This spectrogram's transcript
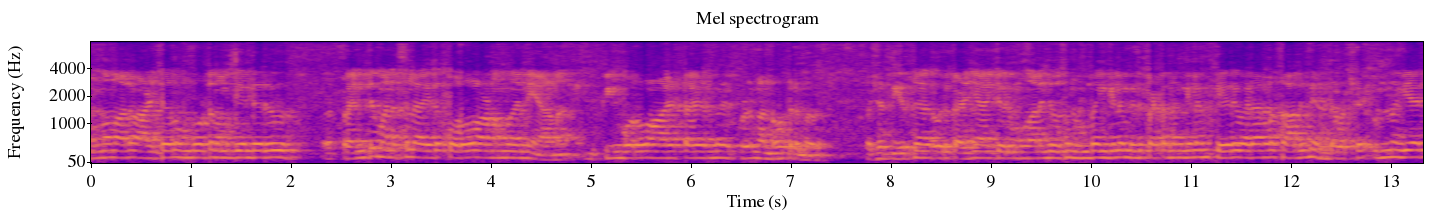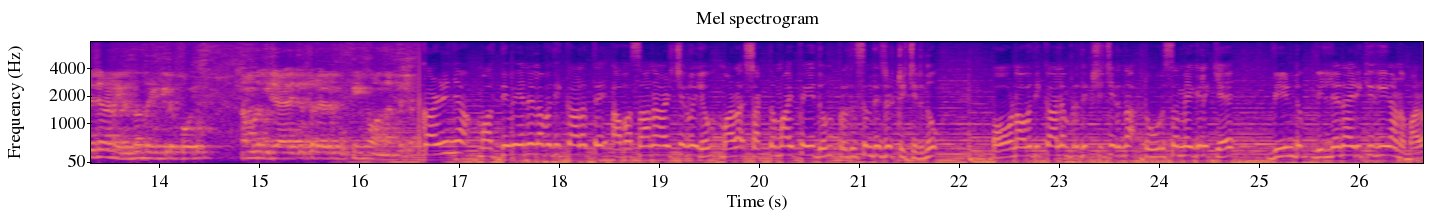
മൂന്നോ നാലോ ആഴ്ചകൾ മുമ്പോട്ട് നമുക്ക് ഇതിന്റെ ഒരു ട്രെൻഡ് മനസ്സിലായത് കുറവാണെന്ന് തന്നെയാണ്. ബുക്കിംഗ് കുറവായിട്ടായിരുന്നു എപ്പോഴും കണ്ടുകൊണ്ടിരുന്നത്. പക്ഷെ തീർച്ച ഒരു കഴിഞ്ഞ ആഴ്ച ഒരു മൂന്നാലഞ്ച് ദിവസം മുമ്പെങ്കിലും ഇത് പെട്ടെന്നെങ്കിലും കയറി വരാനുള്ള സാധ്യതയുണ്ട്. പക്ഷെ ഒന്ന് വിചാരിച്ചാണ് ഇരുന്നതെങ്കിൽ പോലും നമ്മൾ വിചാരിച്ചത്ര ഒരു ബുക്കിംഗ് വന്നിട്ടില്ല. കഴിഞ്ഞ മധ്യവേനൽ അവധിക്കാലത്തെ അവസാന ആഴ്ചകളിലും മഴ ശക്തമായി പെയ്തും പ്രതിസന്ധി സൃഷ്ടിച്ചിരുന്നു. ഓണാവധിക്കാലം പ്രതീക്ഷിച്ചിരുന്ന ടൂറിസം മേഖലയ്ക്ക് വീണ്ടും വില്ലനായിരിക്കുകയാണ് മഴ.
